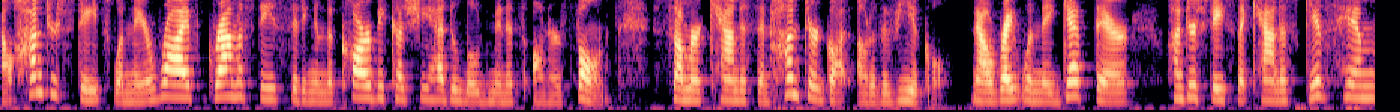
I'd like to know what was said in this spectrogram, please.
Now, Hunter states when they arrive, Grandma stays sitting in the car because she had to load minutes on her phone. Summer, Candus, and Hunter got out of the vehicle. Now, right when they get there, Hunter states that Candus gives him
